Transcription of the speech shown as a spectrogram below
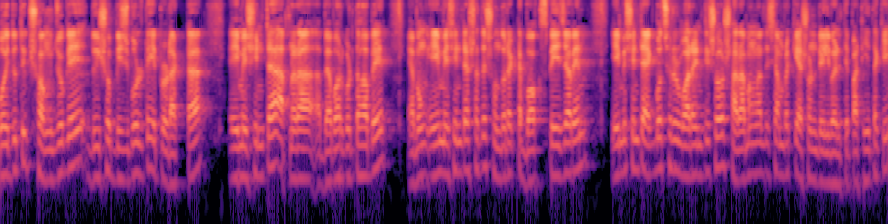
বৈদ্যুতিক সংযোগে দুইশো বিশ ভোল্টে এই প্রোডাক্টটা এই মেশিনটা আপনারা ব্যবহার করতে হবে এবং এই মেশিনটার সাথে সুন্দর একটা বক্স পেয়ে যাবেন। এই মেশিনটা এক বছরের ওয়ারেন্টি সহ সারা বাংলাদেশে আমরা ক্যাশ অন ডেলিভারিতে পাঠিয়ে থাকি।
